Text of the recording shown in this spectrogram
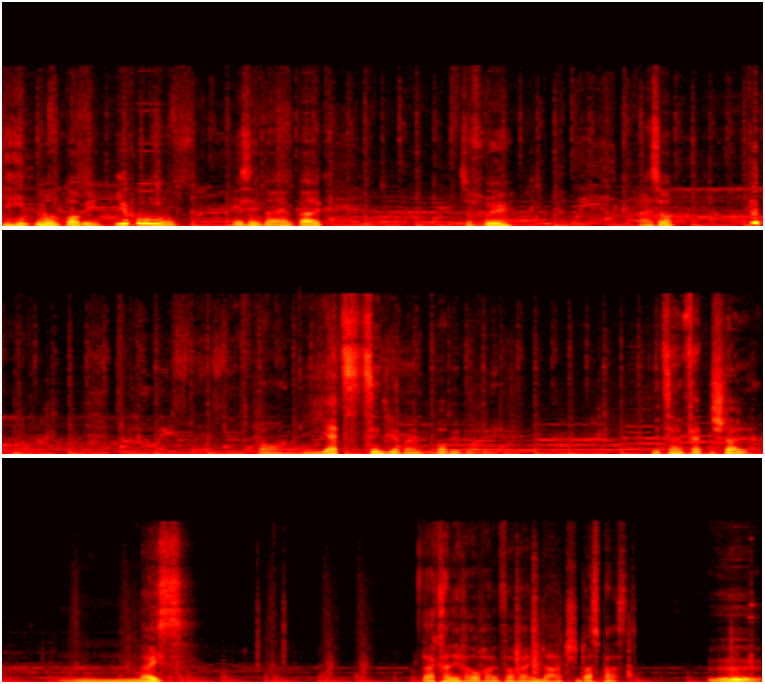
Hier hinten wohnt Bobby. Juhu! Wir sind nur ein Berg zu früh. Also, flip. Und jetzt sind wir beim Bobby Boy. Mit seinem fetten Stall. Nice. Da kann ich auch einfach reinlatschen. Das passt. Öh.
